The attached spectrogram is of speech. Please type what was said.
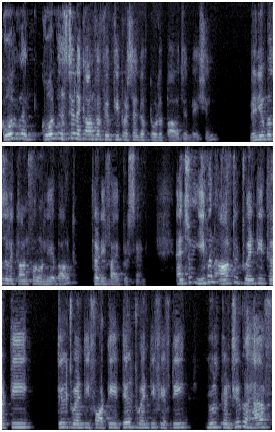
coal will, coal will still account for 50% of total power generation. Renewables will account for only about 35%. And so, even after 2030, till 2040, till 2050, you will continue to have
